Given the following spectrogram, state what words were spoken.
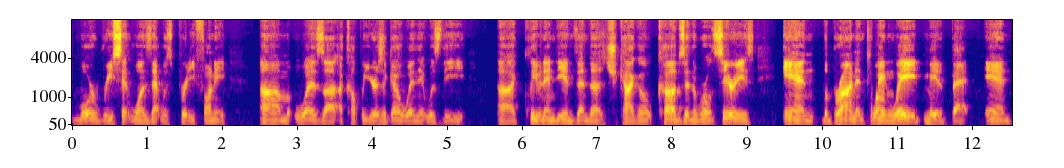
more recent ones that was pretty funny um, was uh, a couple years ago when it was the uh, Cleveland Indians and the Chicago Cubs in the World Series, and LeBron and Dwyane Wade made a bet, and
